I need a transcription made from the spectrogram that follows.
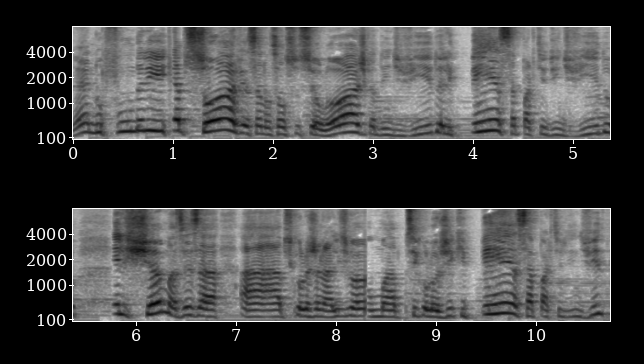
Né? No fundo, ele absorve essa noção sociológica do indivíduo, ele pensa a partir do indivíduo, ele chama, às vezes, a, a psicologia analítica uma psicologia que pensa a partir do indivíduo,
